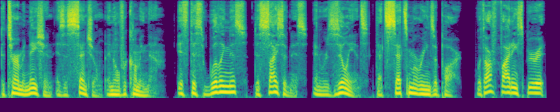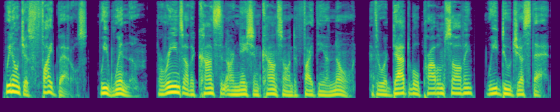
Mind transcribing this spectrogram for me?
determination is essential in overcoming them. It's this willingness, decisiveness, and resilience that sets Marines apart. With our fighting spirit, we don't just fight battles, we win them. Marines are the constant our nation counts on to fight the unknown. And through adaptable problem solving, we do just that.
